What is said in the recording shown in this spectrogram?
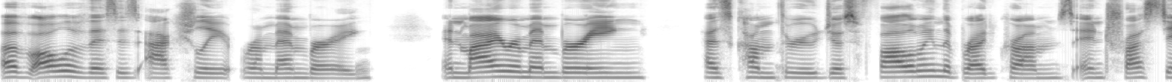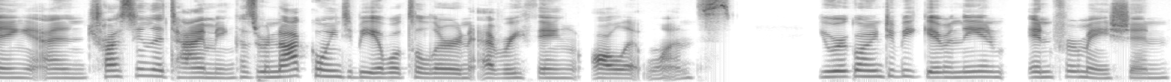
of all of this is actually remembering. And my remembering has come through just following the breadcrumbs and trusting and trusting the timing because we're not going to be able to learn everything all at once. You are going to be given the information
